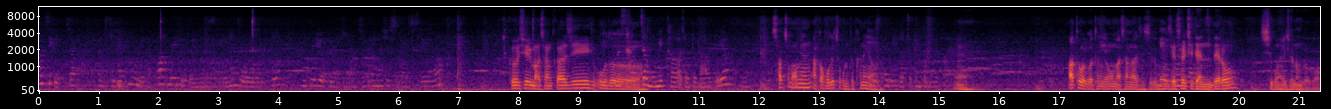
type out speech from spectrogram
커지겠죠. 기본 품에 다 포함되어 있기 때문에 이런도 인테리어 분야에 좀 적용하실 수가 있어요. 거실 마찬가지 우드 그 4.5m 정도 나오고요. 4.5면 아까 고개 조금 더 크네요. 네, 고개가 조금 더 넓어요. 네. 아트홀 같은 경우 마찬가지 지금 네, 현재 설치된 대로 시공해 주는 거고.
